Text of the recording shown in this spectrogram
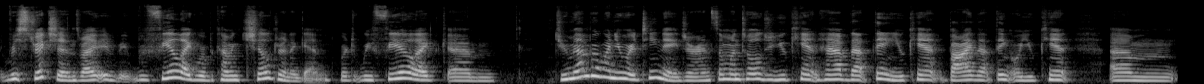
restrictions right? It, we feel like we're becoming children again. We're, we feel like um, do you remember when you were a teenager and someone told you you can't have that thing you can't buy that thing or you can't um,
